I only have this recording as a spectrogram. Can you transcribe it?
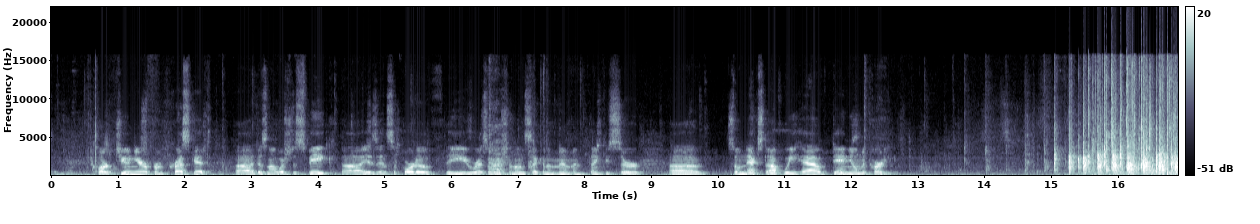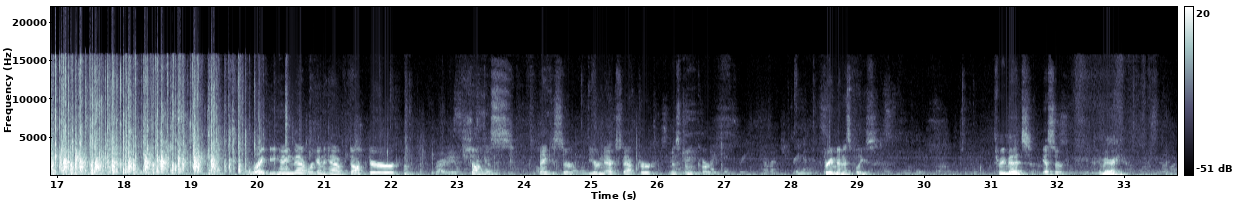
Clark Jr. from Prescott. Uh, does not wish to speak, uh, is in support of the resolution on Second Amendment. Thank you, sir. Uh, so next up, we have Daniel McCarty. Right behind that, we're going to have Dr. Shakas. Thank you, sir. You're next after Mr. McCarty. How much? Three minutes? Three minutes, please. Three minutes. Yes, sir. Hey, Mary.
